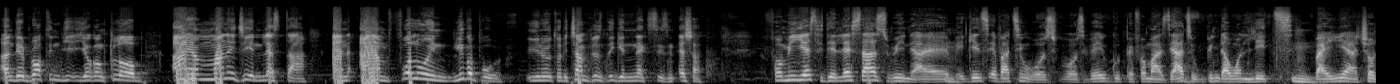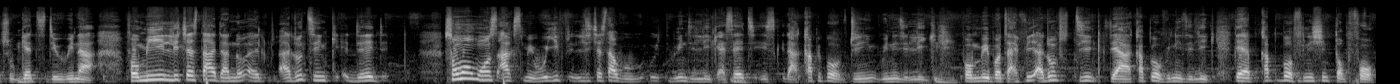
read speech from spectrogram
and they brought in Jurgen Klopp. I am managing Leicester and I am following Liverpool, you know, to the Champions League in next season. Esha. For me, yesterday, Leicester's win um, against Everton was was very good performance. They had to bring that one late by Iheanacho to get the winner. For me, Leicester, I don't think they. Someone once asked me "Well, if Leicester will win the league. I said they are capable of doing winning the league. For me, but I feel I don't think they are capable of winning the league. They are capable of finishing top four.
